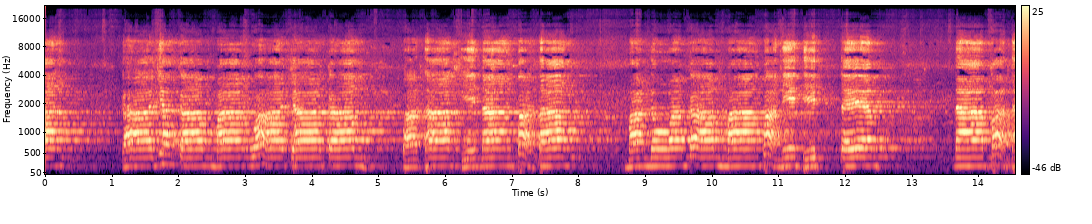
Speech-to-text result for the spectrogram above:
านกายกรรมมังวาจากรรมปะทางขีนางปะทางมโนกรรมมังปะนิทิเตมนาปะท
